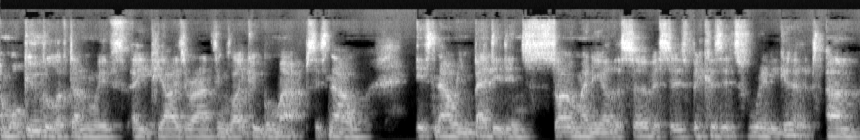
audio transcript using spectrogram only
and what Google have done with APIs around things like Google Maps. It's now, it's now embedded in so many other services because it's really good. Um,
